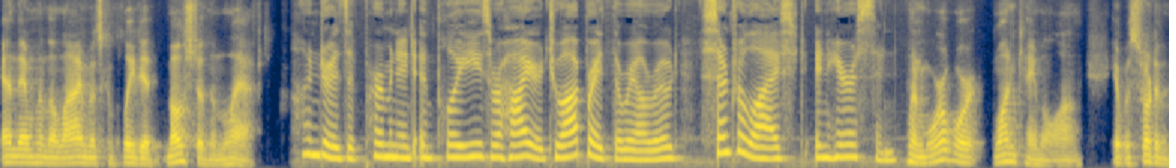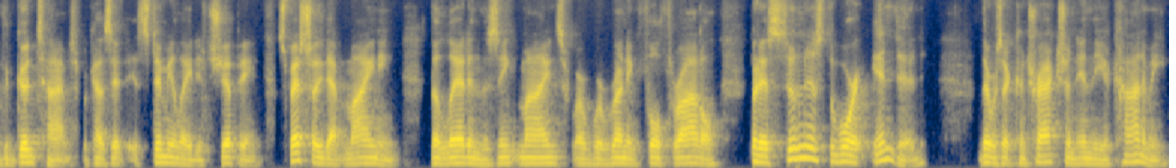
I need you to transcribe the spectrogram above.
and then when the line was completed, most of them left. Hundreds of permanent employees were hired to operate the railroad, centralized in Harrison. When World War I came along, it was sort of the good times because it, it stimulated shipping, especially that mining. The lead and the zinc mines were, were running full throttle. But as soon as the war ended, there was a contraction in the economy.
